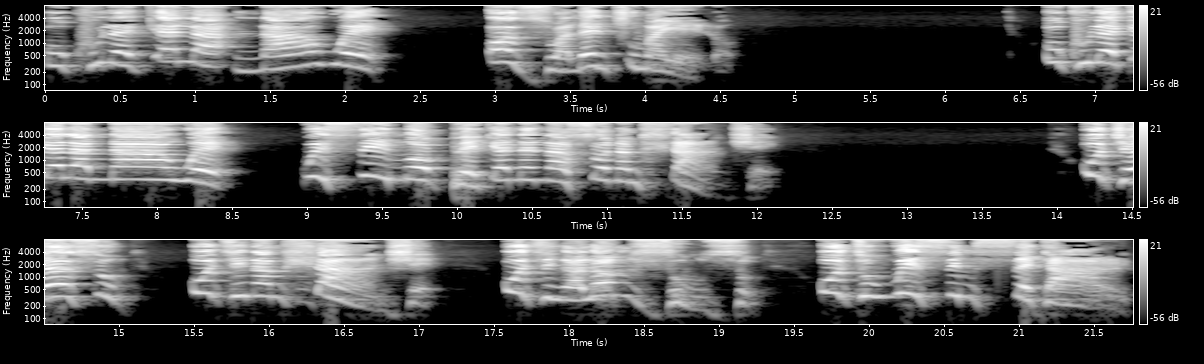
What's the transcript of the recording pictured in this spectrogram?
ukhulekela nawe ozwa lentshumayelo ukhulekela nawe kwisimo obhekene naso namhlanje. uJesu uthi namhlanje uthi ngalomzuzu uthi wisimsedari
